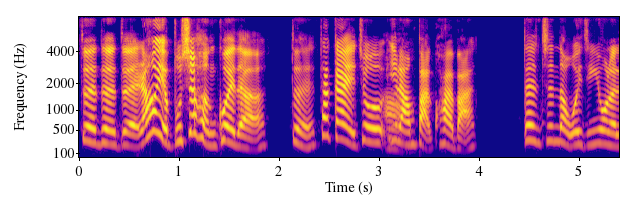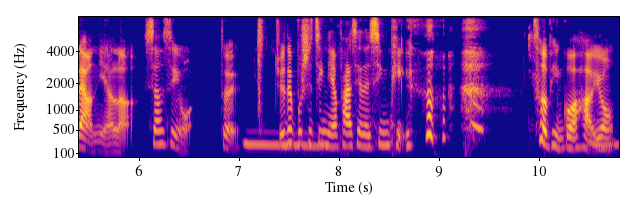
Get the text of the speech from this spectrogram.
对对对，然后也不是很贵的。对，大概也就一两百块吧，但真的我已经用了两年了，相信我，对，绝对不是今年发现的新品，测评过好用。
